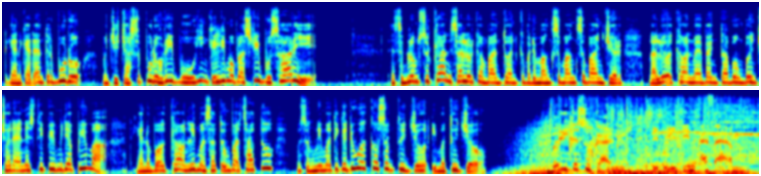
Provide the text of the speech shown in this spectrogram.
dengan keadaan terburuk mencecah 10,000 hingga 15,000 sehari. Dan sebelum sukan, salurkan bantuan kepada mangsa-mangsa banjir melalui akaun Maybank Tabung Bencana NSTP Media Prima dengan nombor akaun 5141 0532 0757. Berita sukan di Bulletin FM.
